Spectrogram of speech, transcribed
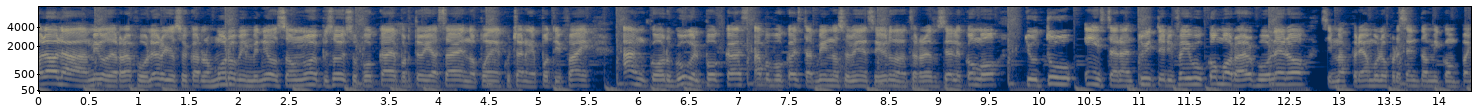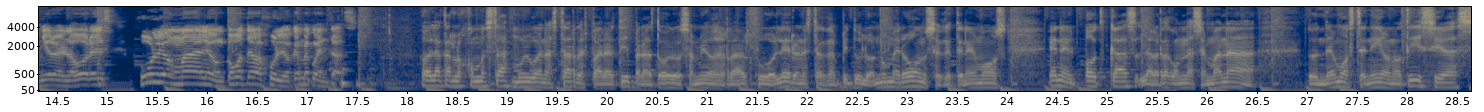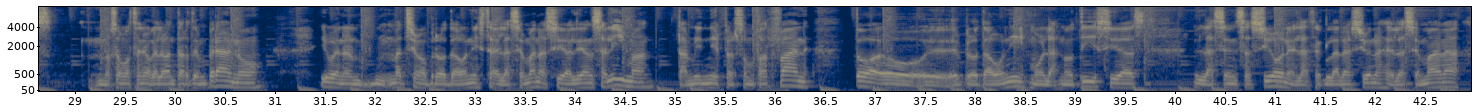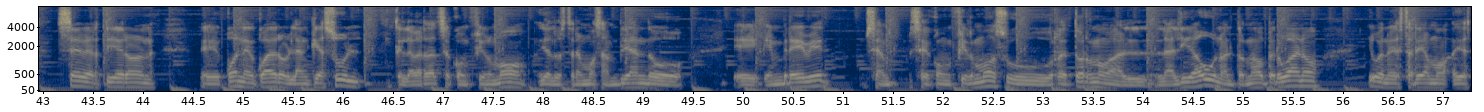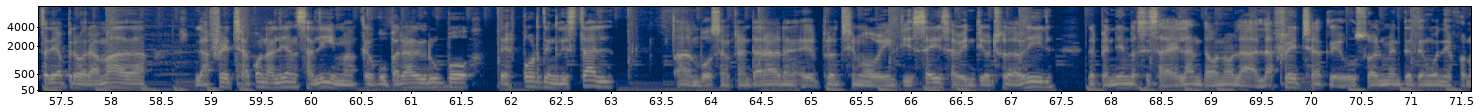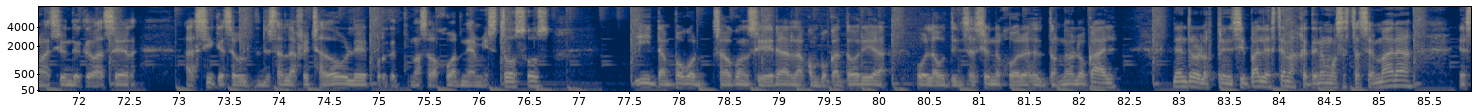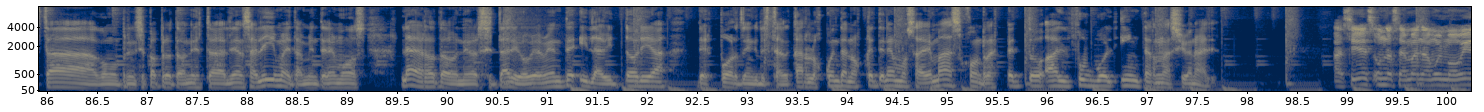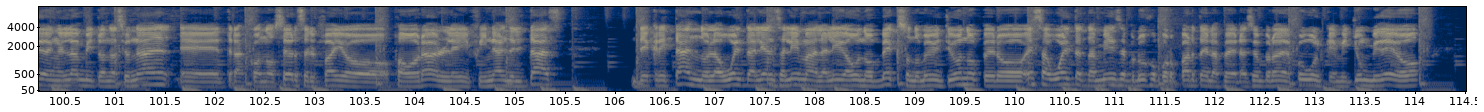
Hola, hola amigos de Radio Futbolero, yo soy Carlos Muro, bienvenidos a un nuevo episodio de su podcast deportivo, ya saben, nos pueden escuchar en Spotify, Anchor, Google Podcast, Apple Podcast, también no se olviden de seguirnos en nuestras redes sociales como YouTube, Instagram, Twitter y Facebook como Radio Futbolero. Sin más preámbulos, presento a mi compañero de labores, Julio León. ¿Cómo te va Julio? ¿Qué me cuentas? Hola Carlos, ¿cómo estás? Muy buenas tardes para ti, para todos los amigos de Real Futbolero en este capítulo número 11 que tenemos en el podcast. La verdad, con una semana donde hemos tenido noticias, nos hemos tenido que levantar temprano. Y bueno, el máximo protagonista de la semana ha sido Alianza Lima, también Jefferson Farfán, todo eh, el protagonismo, las noticias, las sensaciones, las declaraciones de la semana se vertieron eh, con el cuadro blanqueazul, que la verdad se confirmó, ya lo estaremos ampliando eh, en breve. Se, se, confirmó su retorno a la Liga 1, al torneo peruano, y bueno, ya, estaríamos, ya estaría programada la fecha con Alianza Lima, que ocupará el grupo de Sporting Cristal. Ambos se enfrentarán el próximo 26 a 28 de abril, dependiendo si se adelanta o no la, la fecha, que usualmente tengo la información de que va a ser así, que se va a utilizar la fecha doble porque no se va a jugar ni amistosos y tampoco se va a considerar la convocatoria o la utilización de jugadores del torneo local. Dentro de los principales temas que tenemos esta semana está como principal protagonista Alianza Lima y también tenemos la derrota de Universitario obviamente y la victoria de Sporting Cristal. Carlos, cuéntanos qué tenemos además con respecto al fútbol internacional. Así es, una semana muy movida en el ámbito nacional, eh, tras conocerse el fallo favorable y final del TAS, decretando la vuelta de Alianza Lima a la Liga 1 Bexon 2021, pero esa vuelta también se produjo por parte de la Federación Peruana de Fútbol que emitió un video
